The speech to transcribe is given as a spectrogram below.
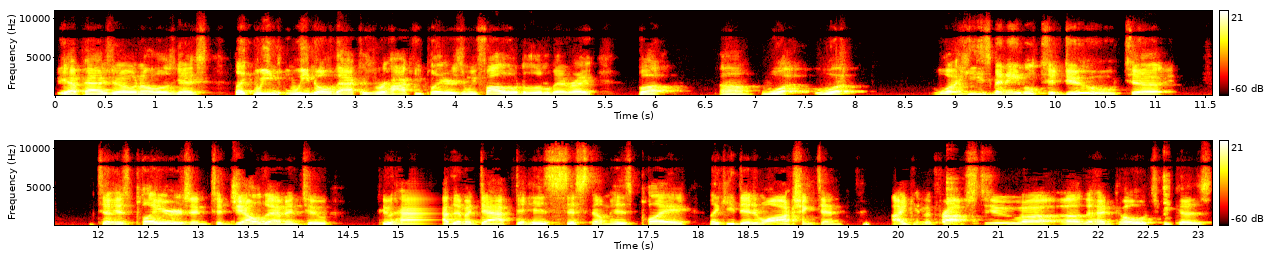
yeah, Pageau and all those guys. Like we we know that because we're hockey players and we follow it a little bit, right? but um, what what what he's been able to do to to his players and to gel them and to to have them adapt to his system, his play, like he did in Washington. I give it props to uh, uh, the head coach because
